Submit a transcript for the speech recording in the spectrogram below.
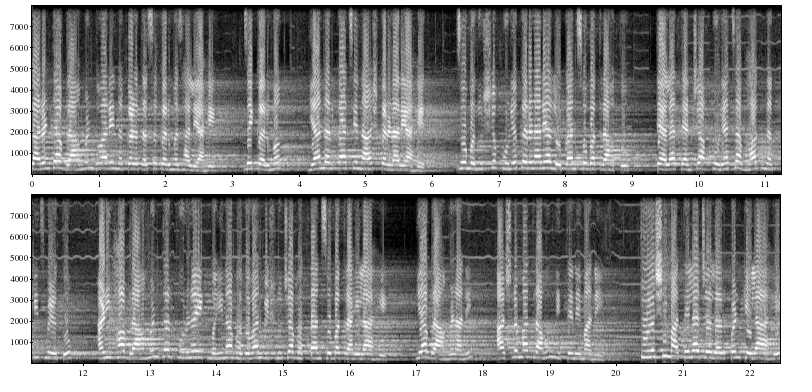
कारण त्या ब्राह्मणद्वारे नकळत असं कर्म झाले आहे. जे कर्म या नरकाचे नाश करणारे आहेत. जो मनुष्य पुण्य करणाऱ्या लोकांसोबत राहतो त्याला त्यांच्या पुण्याचा भाग नक्कीच मिळतो आणि हा ब्राह्मण तर पूर्ण एक महिना भगवान विष्णूच्या भक्तांसोबत राहिला आहे. या ब्राह्मणाने आश्रमात राहून नित्यनेमाने तुळशी मातेला जल अर्पण केला आहे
